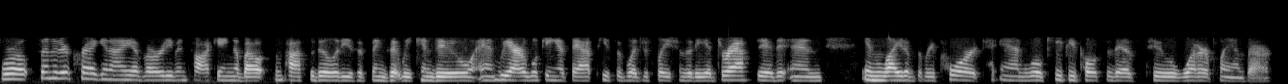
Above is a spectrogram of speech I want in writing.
Well, Senator Craig and I have already been talking about some possibilities of things that we can do, and we are looking at that piece of legislation that he had drafted and in light of the report, and we'll keep you posted as to what our plans are.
